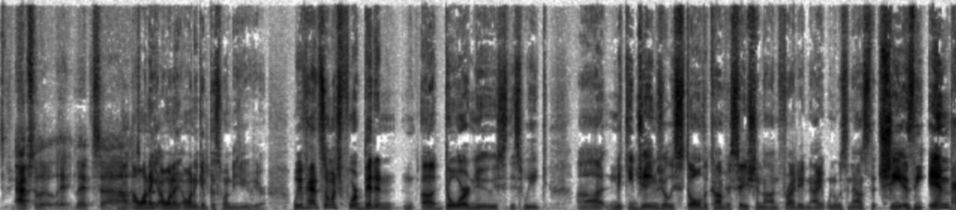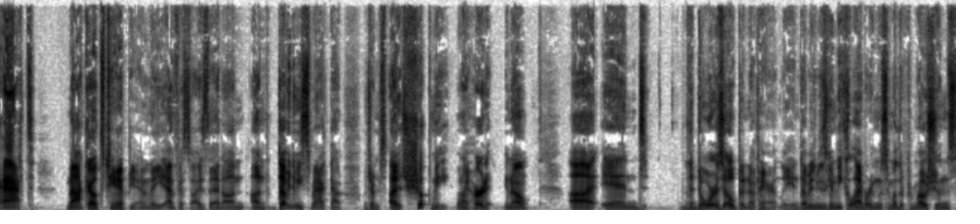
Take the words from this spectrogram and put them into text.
If you could. Absolutely. Let's. Uh, Uh, I let's want to. I want to. I want to get this one to you here. We've had so much forbidden uh, door news this week. Uh, Mickie James really stole the conversation on Friday night when it was announced that she is the Impact Knockouts champion, and they emphasized that on on WWE SmackDown, which I'm, uh, shook me when I heard it. You know, uh, and the door is open apparently, and WWE is going to be collaborating with some other promotions,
